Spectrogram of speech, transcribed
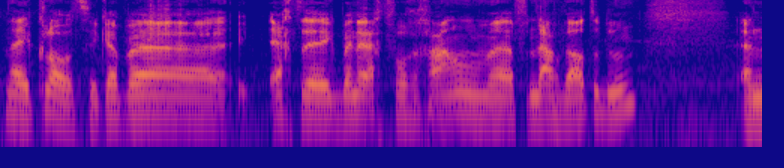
Nee, klopt. Ik, heb, uh, echt, uh, ik ben er echt voor gegaan om uh, vandaag wel te doen. En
